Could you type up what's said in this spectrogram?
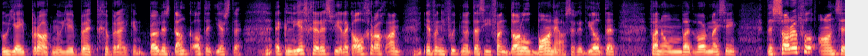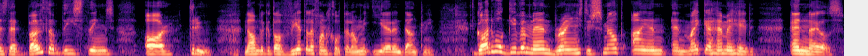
hoe jy praat en hoe jy bid gebruik. En Paulus dank altyd eerste. Ek lees gerus vir julle. Ek haal graag aan een van die voetnotas hier van Donald Barnhouse, 'n gedeelte van hom wat waarin hy sê the sorrowful answers that both of these things are true naamlik dat al weet hulle van God hulle hom nie eer en dank nie God will give a man brains to smelt iron and make a hammerhead and nails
